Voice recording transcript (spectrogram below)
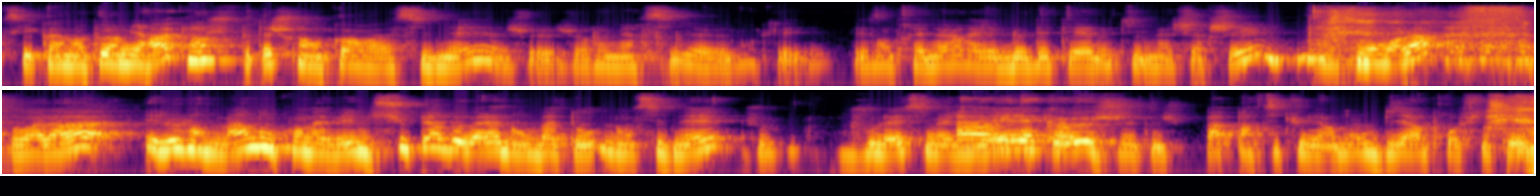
ce qui est quand même un peu un miracle. Hein. Je- Peut-être je serai encore à Sydney. Je, je remercie euh, donc les, les entraîneurs et le DTN qui m'a cherché à ce moment-là. voilà. Et le lendemain, donc on avait une superbe balade en bateau dans Sydney. Je, je vous laisse imaginer Ah oui, que je n'ai pas particulièrement bien profité.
